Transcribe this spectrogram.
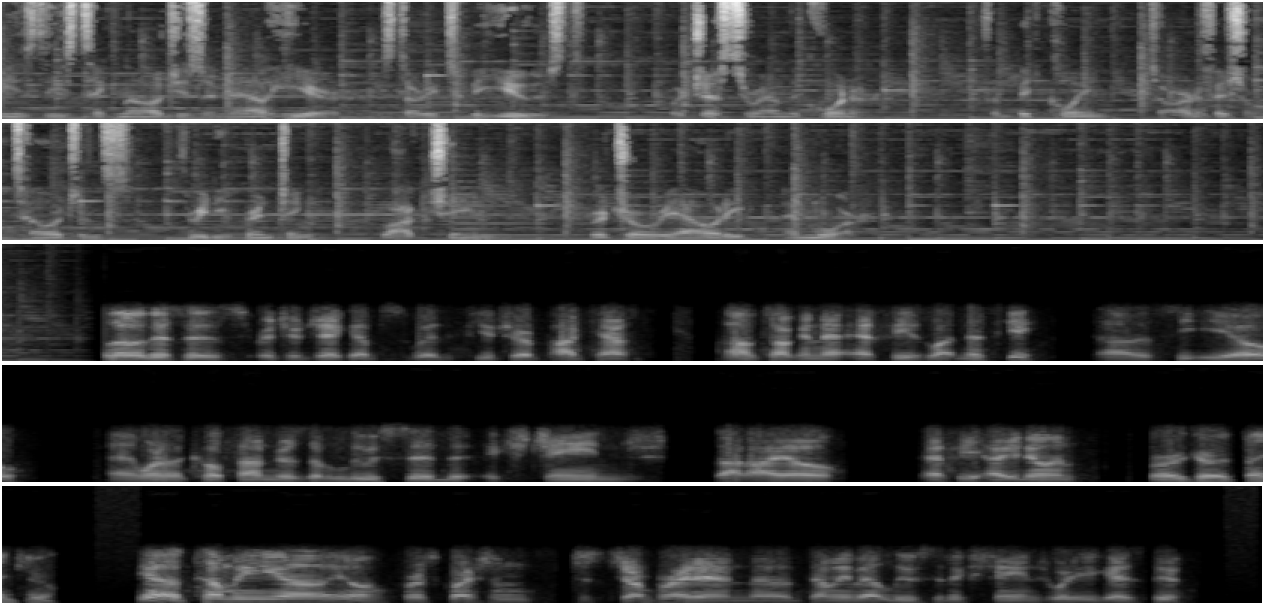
means these technologies are now here and starting to be used, or just around the corner, from Bitcoin to artificial intelligence, 3D printing, blockchain, virtual reality, and more. Hello, this is Richard Jacobs with Future Podcast. I'm talking to Effie Zlotnitsky, uh, the CEO and one of the co-founders of LucidExchange.io. Effie, how you doing? Very good, thank you. Yeah, tell me, uh, you know, first question, just jump right in. Uh, tell me about Lucid Exchange. What do you guys do?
